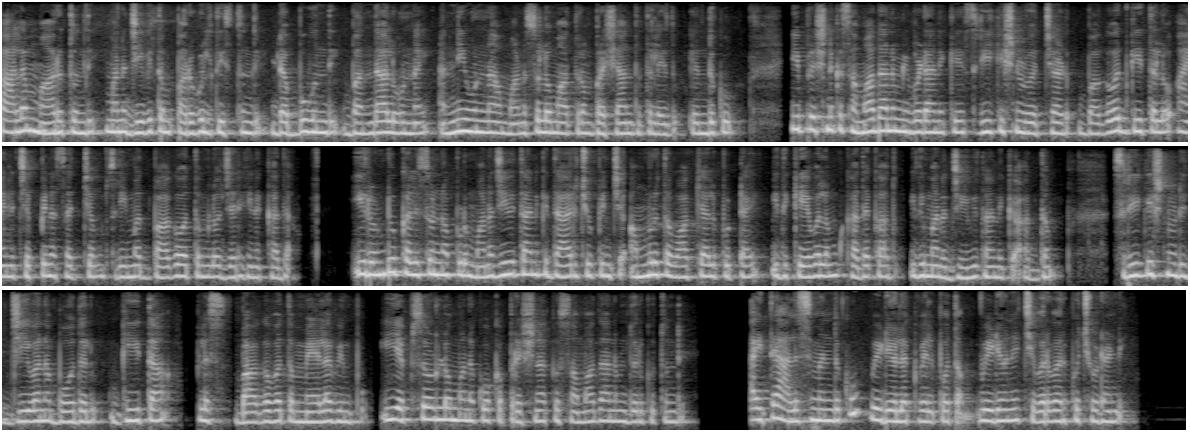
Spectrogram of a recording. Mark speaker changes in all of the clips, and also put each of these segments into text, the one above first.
Speaker 1: కాలం మారుతుంది. మన జీవితం పరుగులు తీస్తుంది. డబ్బు ఉంది బంధాలు ఉన్నాయి. అన్నీ ఉన్నా మనసులో మాత్రం ప్రశాంతత లేదు. ఎందుకు? ఈ ప్రశ్నకు సమాధానం ఇవ్వడానికే శ్రీకృష్ణుడు వచ్చాడు. భగవద్గీతలో ఆయన చెప్పిన సత్యం శ్రీమద్ భాగవతంలో జరిగిన కథ. ఈ రెండూ కలిసి ఉన్నప్పుడు మన జీవితానికి దారి చూపించే అమృత వాక్యాలు పుట్టాయి. ఇది కేవలం కథ కాదు. ఇది మన జీవితానికి అర్థం. శ్రీకృష్ణుడి జీవన బోధలు గీత ప్లస్ భాగవతం మేళవింపు ఈ ఎపిసోడ్లో మనకు ఒక ప్రశ్నకు సమాధానం దొరుకుతుంది. అయితే ఆలస్యమెందుకు వీడియోలోకి వెళ్ళిపోతాం. వీడియోని చివరి వరకు చూడండి.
